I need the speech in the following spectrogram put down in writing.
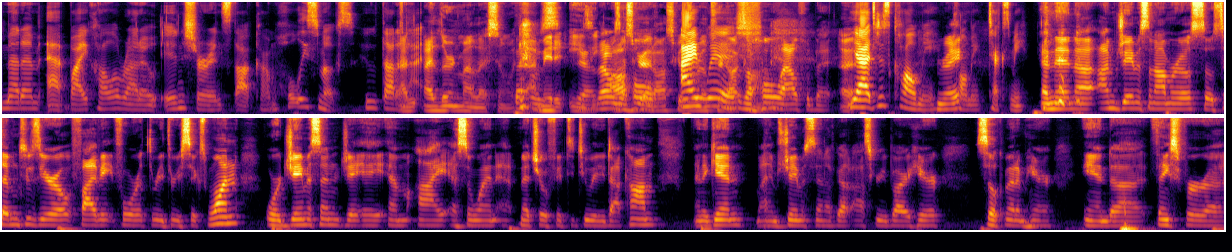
mettam at buycoloradoinsurance.com. Holy smokes. Who thought of I, that? I learned my lesson with That that. I made it yeah, easy. that was a Oscar at whole- Oscar. I Realtor wish. That was a whole alphabet. Uh, yeah, just call me. Right? Call me. Text me. And then uh, I'm Jamison Amaros, so 720-584-3361 or Jamison, J-A-M-I-S-O-N at metro5280.com. And again, my name's Jamison. I've got Oscar Ibar here, Silk Mettam here. And uh, thanks for uh,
